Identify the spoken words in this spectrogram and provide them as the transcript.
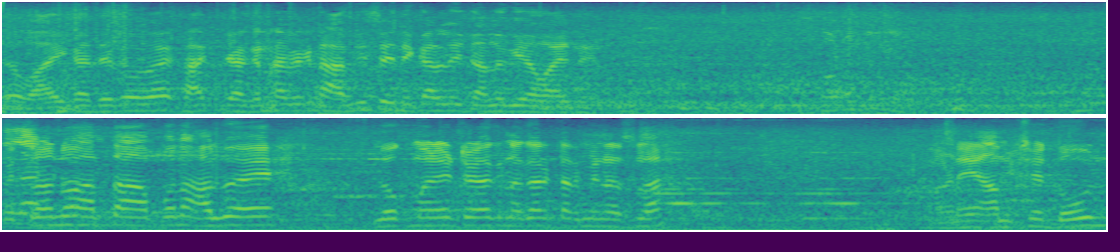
का भाई देखो भाई खाक जगना बिगना अभी से निकालने चालू किया भाई ने मित्रांनो आता आपण आलो आहे लोकमान्य टिळक नगर टर्मिनसला. आणि आमचे दोन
